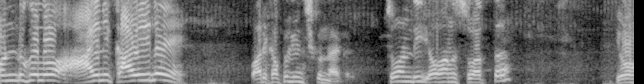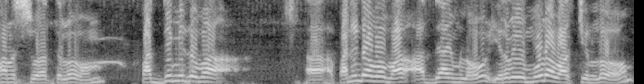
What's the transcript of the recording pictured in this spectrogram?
పండుగలో ఆయనకి ఆయనే వారికి అప్పగించుకున్నాడు. చూడండి యోహాను స్వార్త. యోహాను స్వార్తలో పద్దెనిమిదవ పన్నెండవ అధ్యాయంలో ఇరవై మూడవ వాక్యంలో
